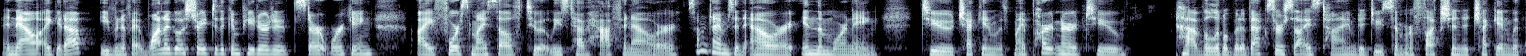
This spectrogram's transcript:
And now I get up, even if I want to go straight to the computer to start working, I force myself to at least have half an hour, sometimes an hour in the morning to check in with my partner, to have a little bit of exercise time to do some reflection, to check in with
